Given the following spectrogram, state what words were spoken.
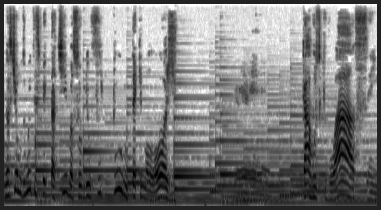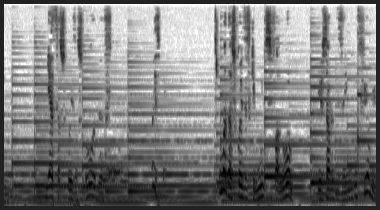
Nós tínhamos muita expectativa sobre o futuro tecnológico, é, carros que voassem e essas coisas todas. Pois bem, uma das coisas que muito se falou, e eu estava dizendo do filme,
